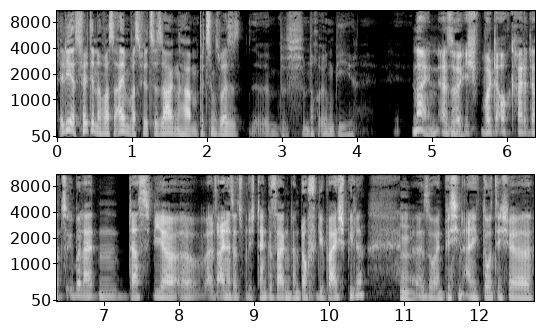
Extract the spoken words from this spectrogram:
Elias, fällt dir noch was ein, was wir zu sagen haben, beziehungsweise äh, noch irgendwie? Nein, also Nein. ich wollte auch gerade dazu überleiten, dass wir, äh, also einerseits würde ich Danke sagen, dann doch für die Beispiele. Hm. Äh, so ein bisschen anekdotische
